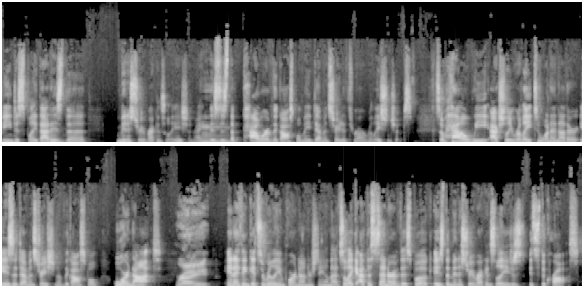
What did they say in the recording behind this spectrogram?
being displayed. That is the ministry of reconciliation, right? This is mm. the power of the gospel made demonstrated through our relationships. So, how we actually relate to one another is a demonstration of the gospel or not. Right. And I think it's really important to understand that. So, like at the center of this book is the ministry of reconciliation. Just it's the cross.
